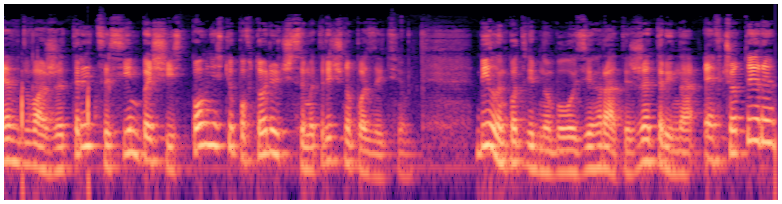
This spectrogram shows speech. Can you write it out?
F2, G3, C7, B6, повністю повторюючи симетричну позицію. Білим потрібно було зіграти G3 на F4.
